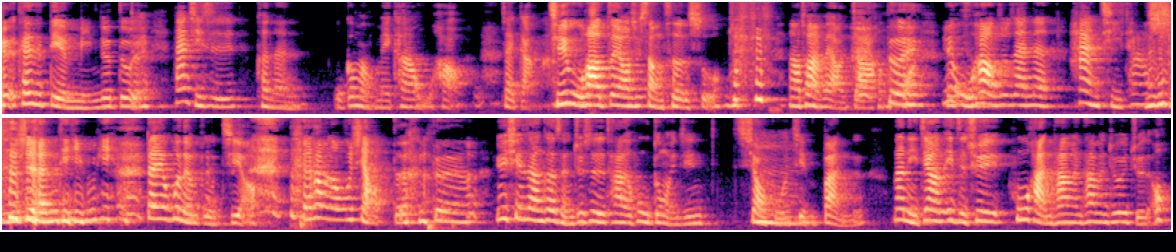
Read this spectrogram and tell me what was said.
开始点名就对。对，但其实可能我根本没看到五号在干嘛，其实五号正要去上厕所，然后突然被老叫很对，因为五号就在那和其他十人里面，但又不能不叫。对他们都不晓得。对啊，因为线上课程就是他的互动已经效果减半了。那你这样一直去呼喊他们，他们就会觉得哦，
